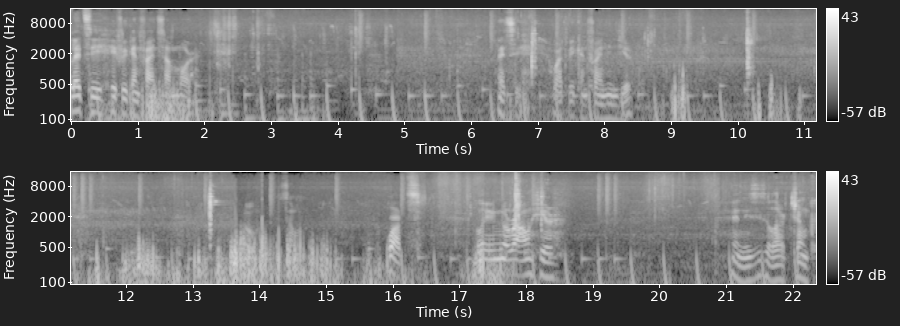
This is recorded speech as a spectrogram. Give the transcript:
let's see if we can find some more. Let's see what we can find in here. Quartz laying around here. And this is a large chunk.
